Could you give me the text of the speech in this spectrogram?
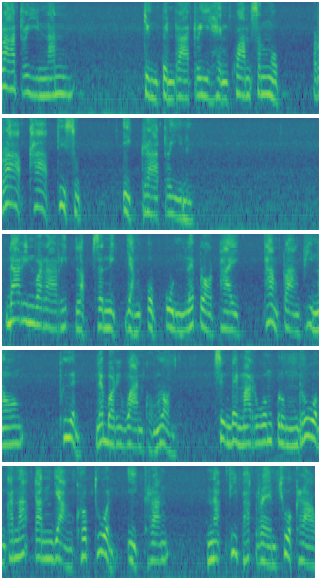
ราตรีนั้น จึงเป็นราตรีแห่งความสงบ ราบคาบที่สุด อีกราตรีหนึ่ง ดารินวราริศหลับสนิทอย่างอบอุ่นและปลอดภัย ท่ามกลางพี่น้อง เพื่อนและบริวารของหล่อน ซึ่งได้มารวมกลุ่มร่วมคณะกันอย่างครบถ้วนอีกครั้ง ณที่พักแรมชั่วคราว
